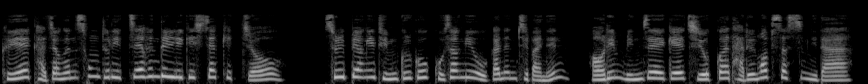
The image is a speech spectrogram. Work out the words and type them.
그의 가정은 송두리째 흔들리기 시작했죠. 술병이 뒹굴고 고성이 오가는 집안은 어린 민재에게 지옥과 다름없었습니다.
